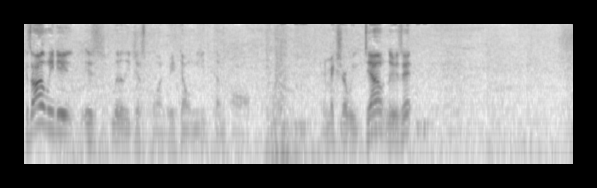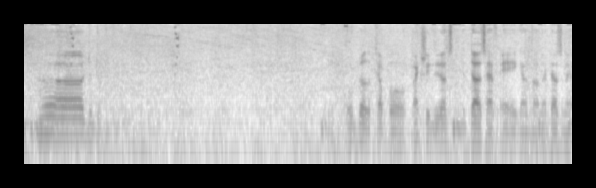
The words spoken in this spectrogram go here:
Because all we do is literally just one. We don't need them all. And make sure we don't lose it. Uh, we'll build a couple. Actually, it does, it does have AA guns on there, doesn't it?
